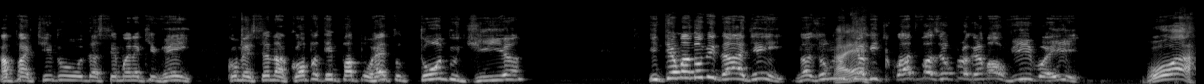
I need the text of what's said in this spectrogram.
A partir do, da semana que vem, começando a Copa, tem papo reto todo dia. E tem uma novidade, hein? Nós vamos no ah, dia é? 24 fazer um programa ao vivo aí. Boa!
